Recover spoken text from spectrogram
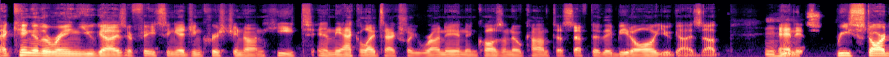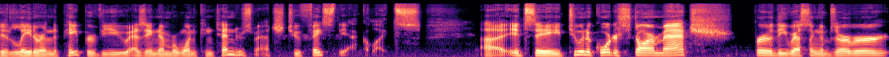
At king of the ring you guys are facing edge and christian on heat and the acolytes actually run in and cause a no contest after they beat all you guys up. Mm-hmm. and it's restarted later in the pay-per-view as a number one contenders match to face the acolytes. Uh, it's a two and a quarter star match per the wrestling observer.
